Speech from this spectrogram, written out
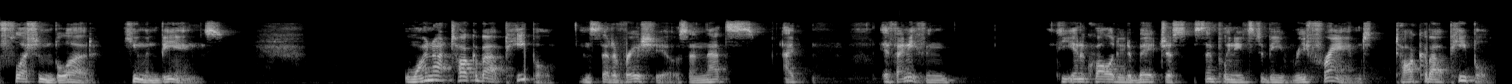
flesh and blood human beings, why not talk about people instead of ratios? And that's, I, if anything, the inequality debate just simply needs to be reframed. Talk about people,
